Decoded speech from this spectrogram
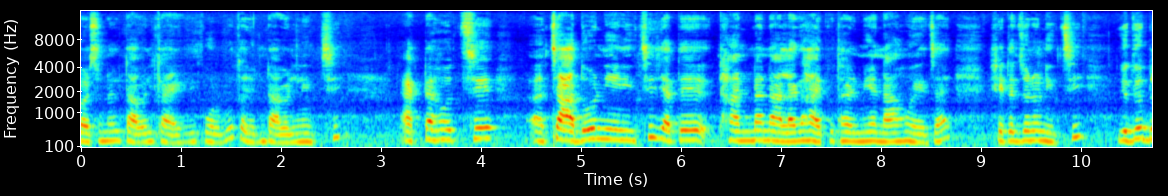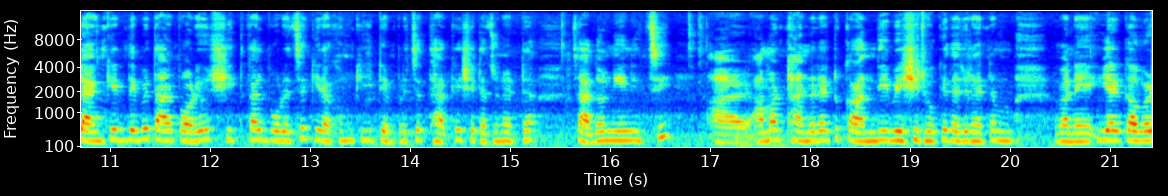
পার্সোনাল টাওয়েল ক্যারি করব তাই জন্য টাওয়েল নিচ্ছি। একটা হচ্ছে চাদর নিয়ে নিচ্ছি, যাতে ঠান্ডা না লাগে হাইপোথার্মিয়া না হয়ে যায়। সেটার জন্য নিচ্ছি। যদিও ব্ল্যাঙ্কেট দেবে, তারপরেও শীতকাল পড়েছে, কীরকম কী টেম্পারেচার থাকে, সেটার জন্য একটা চাদর নিয়ে নিচ্ছি। আর আমার ঠান্ডাটা একটু কান দিয়ে বেশি ঢোকে, তাই জন্য একটা মানে ইয়ার কভার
